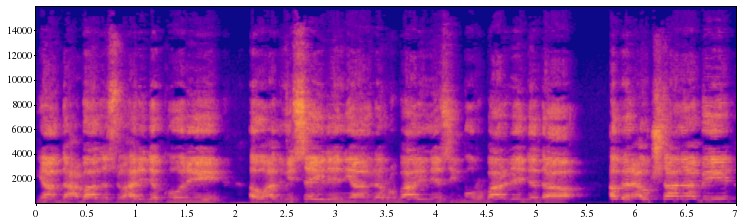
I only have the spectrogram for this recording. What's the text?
سبع يان دعباد سهري دكوري أو هدم سيل يان لرباري نزيق بربار لي ددا أجر أوشتانا بي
